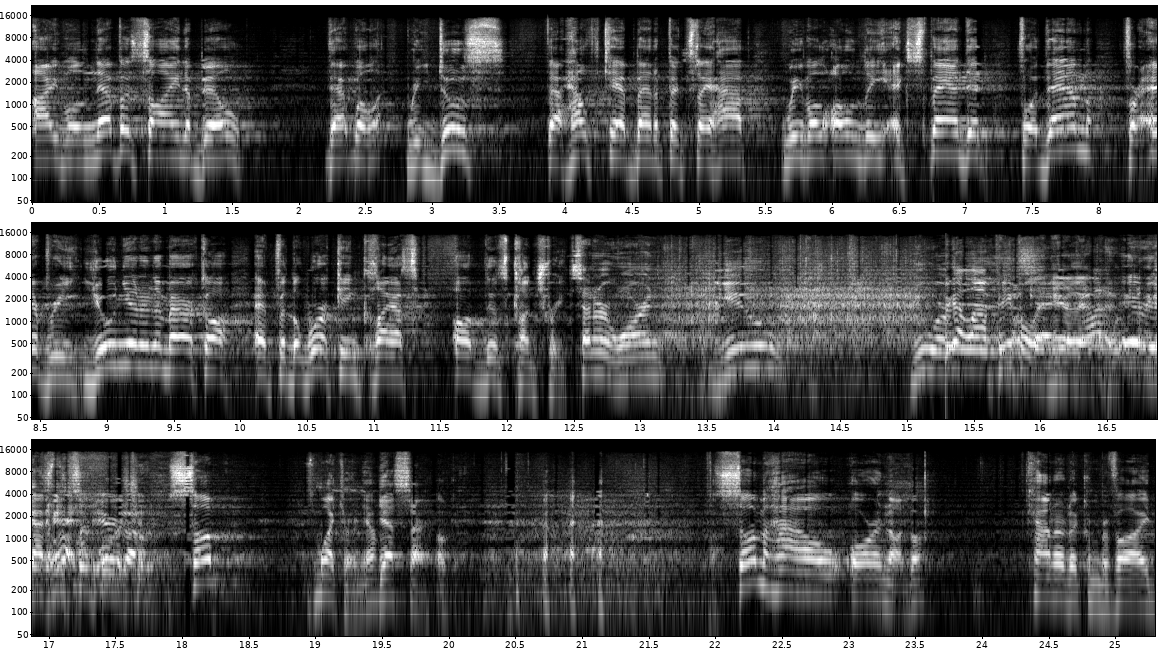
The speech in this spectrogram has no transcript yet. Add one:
I will never sign a bill that will reduce the health care benefits they have. We will only expand it for them, for every union in America, and for the working class of this country. Senator Warren, you you were. We got a lot of people in here that got hit. Some it's my turn, yeah? Yes, sir. Okay. Somehow or another, Canada can provide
